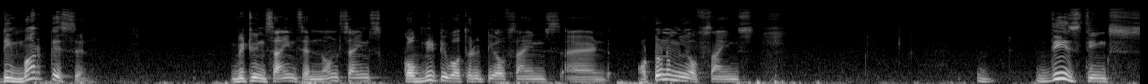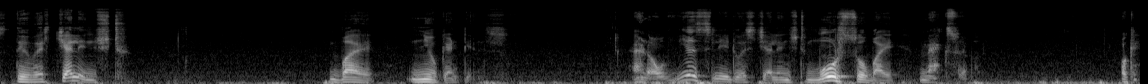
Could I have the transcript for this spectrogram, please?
demarcation between science and non-science, cognitive authority of science and autonomy of science, these things they were challenged by neo-Kantians and obviously it was challenged more so by Max Weber. Okay.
